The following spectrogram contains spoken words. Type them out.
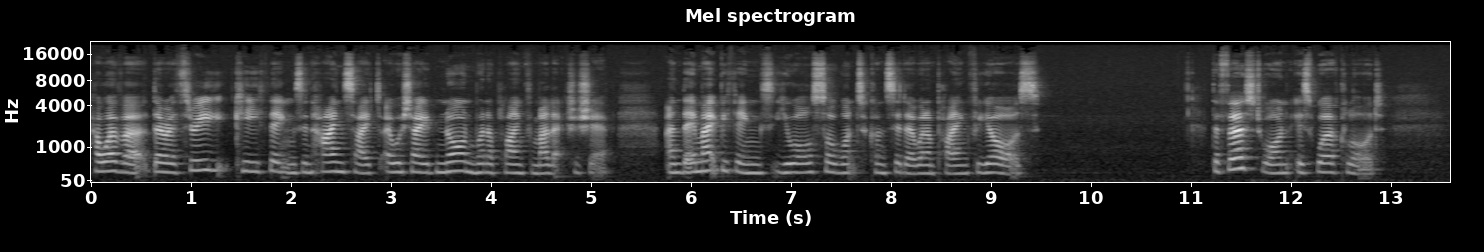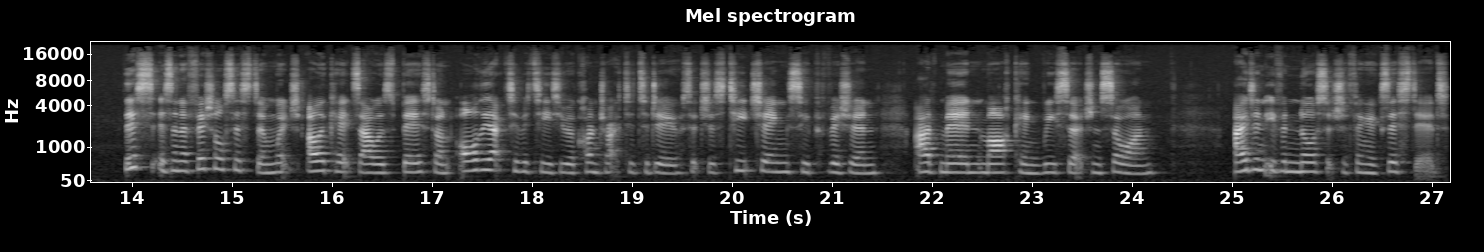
However, there are three key things in hindsight I wish I had known when applying for my lectureship, and they might be things you also want to consider when applying for yours. The first one is workload. This is an official system which allocates hours based on all the activities you are contracted to do, such as teaching, supervision, admin, marking, research, and so on. I didn't even know such a thing existed,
